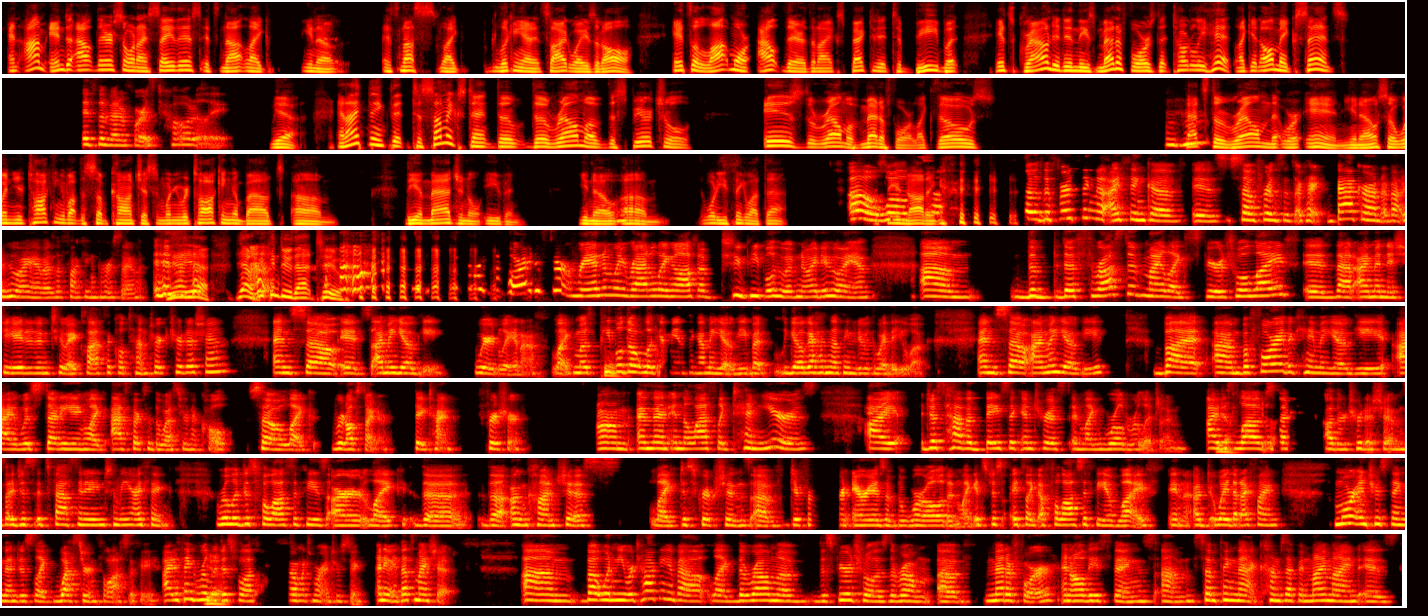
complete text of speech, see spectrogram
and i'm into out there so when i say this it's not like you know it's not like looking at it sideways at all. It's a lot more out there than i expected it to be but it's grounded in these metaphors that totally hit. Like it all makes sense. It's the metaphors, totally. yeah and i think that to some extent the the realm of the spiritual is the realm of metaphor like those Mhm. that's the realm that we're in you know so when you're talking about the subconscious and when you were talking about um the imaginal even you know Mhm. um what do you think about that oh well. nodding So the first thing that I think of is so for instance, okay, background about who I am as a fucking person. yeah yeah yeah we can do that too Before I just start randomly rattling off of two people who have no idea who I am. Um the the thrust of my like spiritual life is that I'm initiated into a classical tantric tradition. And so it's I'm a yogi, weirdly enough. Like most people don't look at me and think I'm a yogi, but yoga has nothing to do with the way that you look. And so I'm a yogi. But um, before I became a yogi, I was studying like aspects of the Western occult. So like Rudolf Steiner, big time for sure. Um, and then in the last like 10 years, I just have a basic interest in like world religion. I just love studying other traditions. I just it's fascinating to me. I think religious philosophies are like the the unconscious like descriptions of different areas of the world and like it's just it's like a philosophy of life in a way that I find more interesting than just like Western philosophy. I think religious philosophy is so much more interesting. Anyway, that's my shit. Um, but when you were talking about like the realm of the spiritual is the realm of metaphor and all these things, um, something that comes up in my mind is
